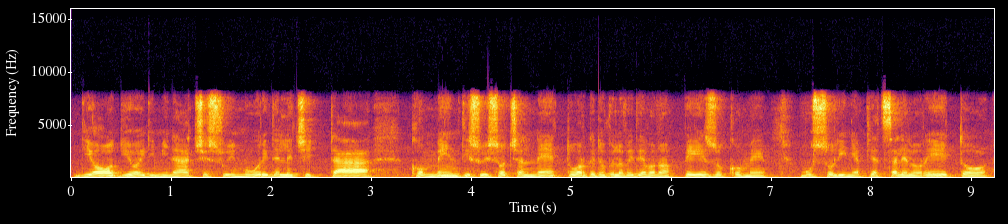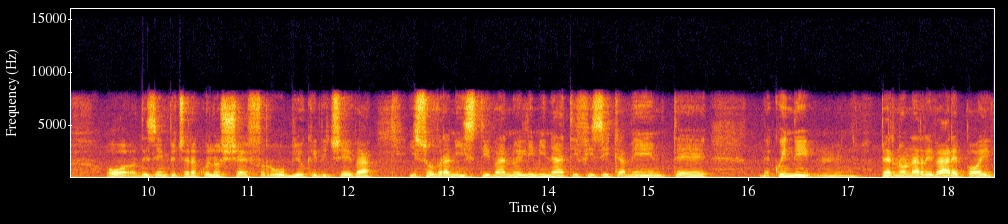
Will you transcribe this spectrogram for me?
di odio e di minacce sui muri delle città, commenti sui social network dove lo vedevano appeso come Mussolini a Piazzale Loreto o ad esempio c'era quello chef Rubio che diceva i sovranisti vanno eliminati fisicamente, quindi per non arrivare poi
